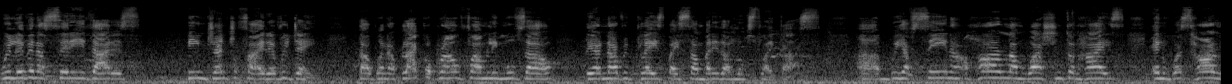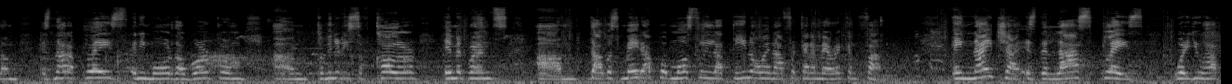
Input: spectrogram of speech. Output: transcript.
we live in a city that is being gentrified every day. That when a black or brown family moves out, they are not replaced by somebody that looks like us. Um, we have seen Harlem, Washington Heights, and West Harlem is not a place anymore that welcome um, communities of color, immigrants, um, that was made up of mostly Latino and African American families. And NYCHA is the last place where you have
